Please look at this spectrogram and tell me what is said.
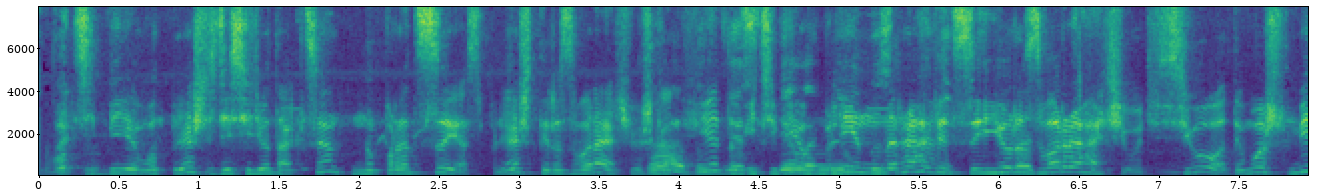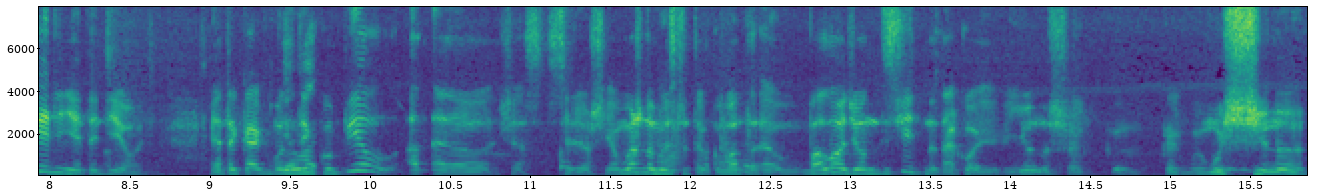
Вот. А тебе, вот понимаешь, здесь идет акцент на процесс. Понимаешь, ты разворачиваешь да, конфету, и тебе, блин, нравится ее разворачивать. Все, ты можешь медленнее это делать. Это как вот ты купил... А, э, сейчас, Сереж, я можно мысль такую? Вот э, Володя, он действительно такой юноша, как бы мужчина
